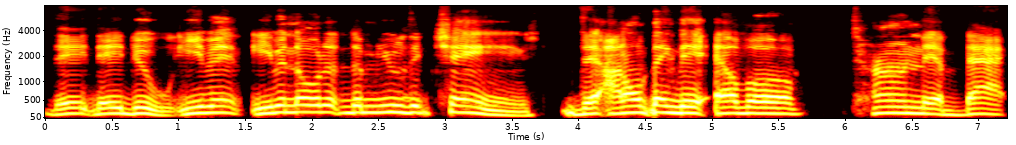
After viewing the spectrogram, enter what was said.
They they do. Even even though the, the music changed, they I don't think they ever turned their back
